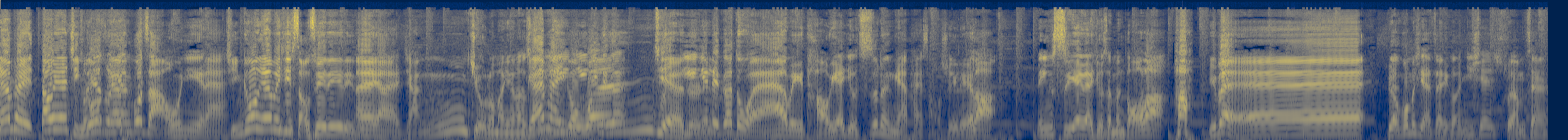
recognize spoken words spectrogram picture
安排，导演尽给我杨哥造孽呢，尽给我安排些少水的那种。哎呀，将就了嘛，杨老师，安排一个稳健你那个段位套演就只能安排少水的了，临时演员就这么多了。好，预备。比如我们现在这个，你先说我们在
